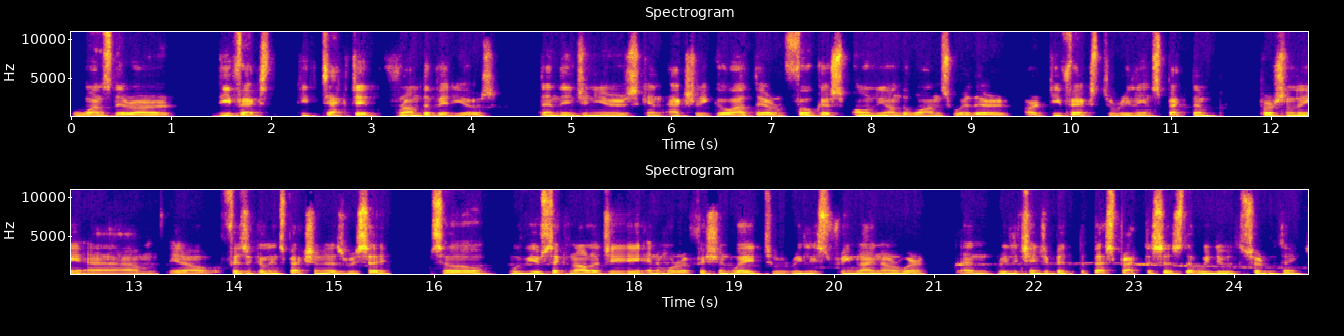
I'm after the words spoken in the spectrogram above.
Once there are defects detected from the videos, then the engineers can actually go out there and focus only on the ones where there are defects to really inspect them personally, um, you know, physical inspection, as we say. So we've used technology in a more efficient way to really streamline our work and really change a bit the best practices that we do with certain things.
